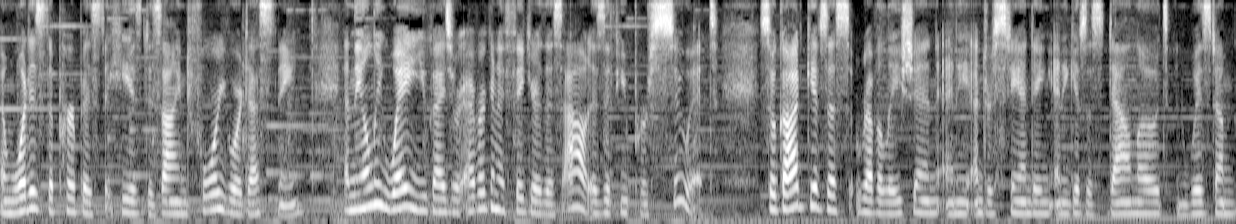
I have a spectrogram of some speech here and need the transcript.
and what is the purpose that He has designed for your destiny. And the only way you guys are ever going to figure this out is if you pursue it. So God gives us revelation and He understanding and He gives us downloads and wisdom,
